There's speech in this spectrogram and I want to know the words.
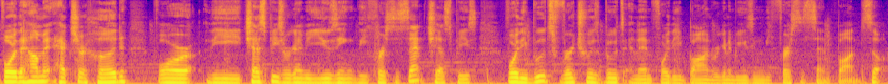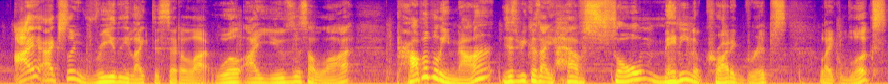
For the helmet hexer hood. For the chest piece we're going to be using the first ascent chest piece. For the boots virtuous boots. And then for the bond we're going to be using the first ascent bond. So i actually really like this set a lot. Will i use this a lot? Probably not just because i have so many necrotic grips like looks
